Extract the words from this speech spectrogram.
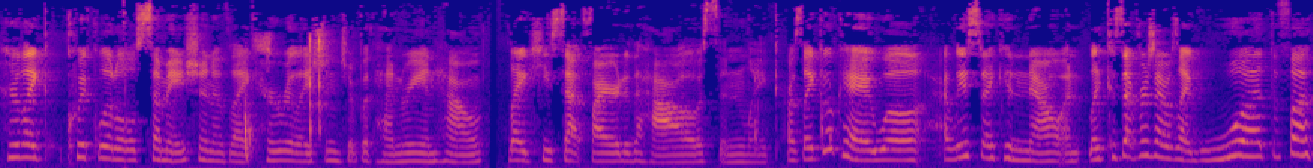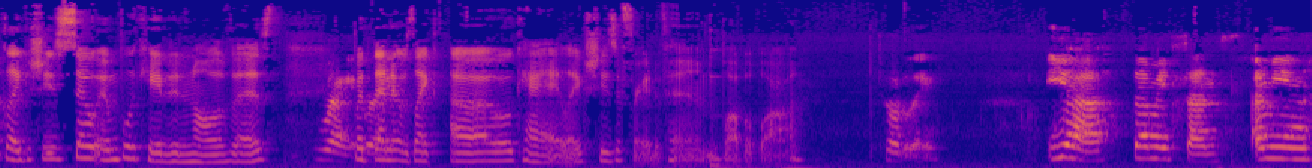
her like quick little summation of like her relationship with Henry and how like he set fire to the house and like I was like okay well at least I can now un- like cuz at first I was like what the fuck like she's so implicated in all of this Right. but then right. it was like oh okay like she's afraid of him blah blah blah Totally. Yeah, that made sense. I mean,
